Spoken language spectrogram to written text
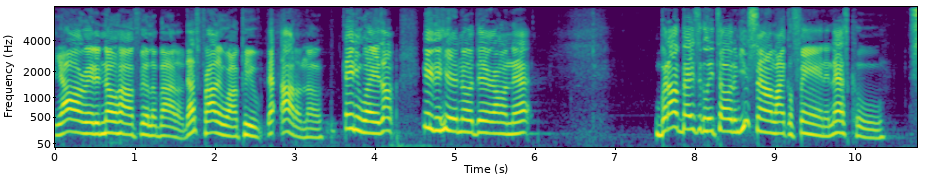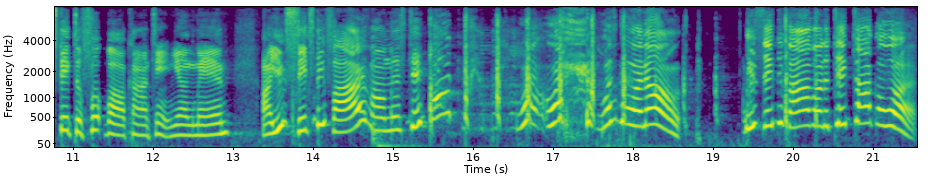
Y'all already know how I feel about them. That's probably why people. that- I don't know. Anyways, I'm neither here nor there on that. But I basically told him, "You sound like a fan, and that's cool. Stick to football content, young man. Are you 65 on this TikTok? what what what's going on? You 65 on the TikTok or what?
